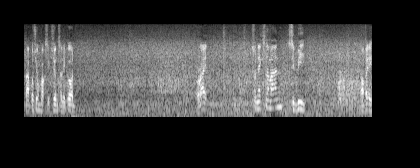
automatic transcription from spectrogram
Tapos yung back section sa likod. Alright. So next naman, si B. Okay.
